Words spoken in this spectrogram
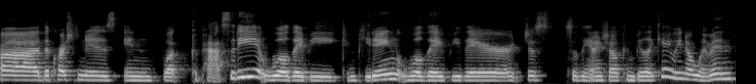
Uh, the question is in what capacity will they be competing? Will they be there just so the NHL can be like, hey, we know women?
